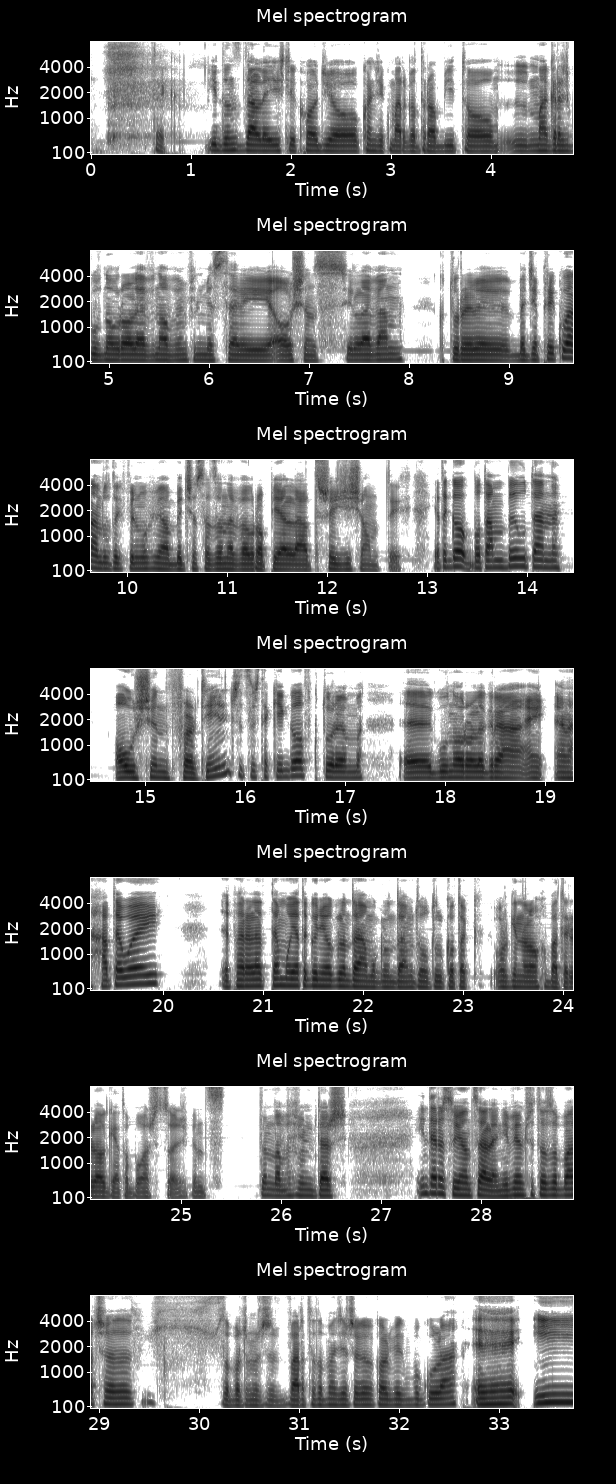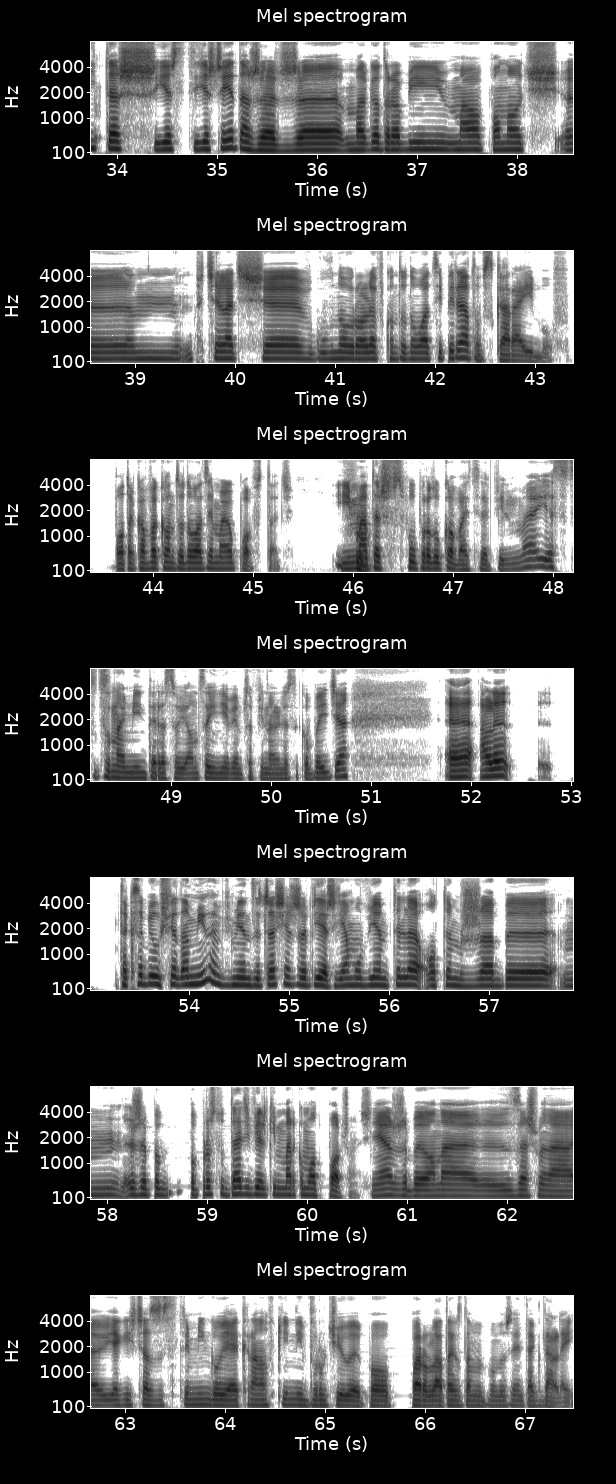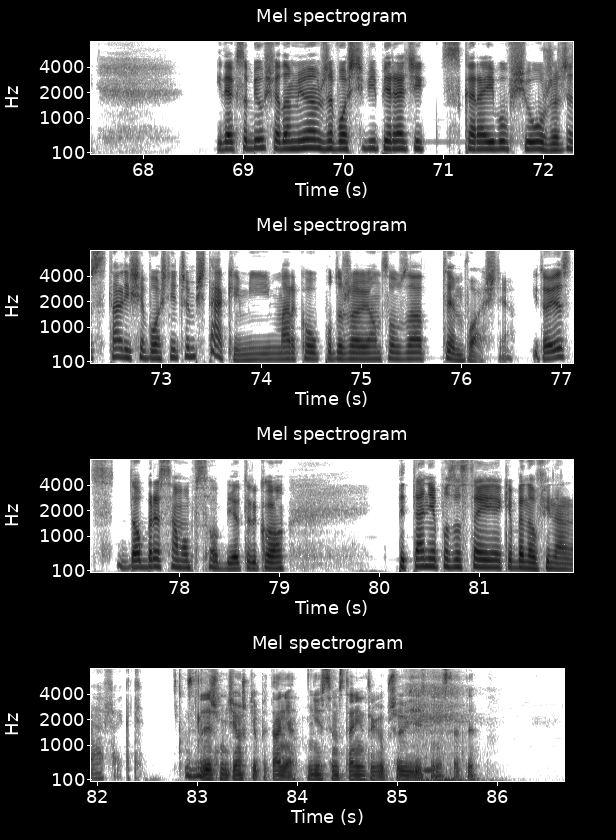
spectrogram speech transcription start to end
Tak. Idąc dalej, jeśli chodzi o kącik Margot Robbie, to ma grać główną rolę w nowym filmie z serii Ocean's Eleven, który będzie prequelem do tych filmów i ma być osadzony w Europie lat 60. Ja tego, bo tam był ten Ocean 13, czy coś takiego, w którym y, główną rolę gra Anne Hathaway. E, parę lat temu ja tego nie oglądałem, oglądałem to tylko tak oryginalną chyba trylogia to była czy coś, więc ten nowy film też interesujący, ale nie wiem czy to zobaczę. Zobaczymy, czy warto to będzie czegokolwiek w ogóle. E, I też jest jeszcze jedna rzecz, że Margot Robbie ma ponoć wcielać się w główną rolę w kontynuacji Piratów z Karaibów bo takowe kontynuacje mają powstać. I hmm. ma też współprodukować te filmy. Jest to co najmniej interesujące i nie wiem, co finalnie z tego wyjdzie. E, ale e, tak sobie uświadomiłem w międzyczasie, że wiesz, ja mówiłem tyle o tym, żeby, mm, żeby po, po prostu dać wielkim markom odpocząć, nie? Żeby one zeszły na jakiś czas ze streamingu i ekranów kin i wróciły po paru latach z nowym pomysłem i tak dalej. I tak sobie uświadomiłem, że właściwie piraci z Karaibów siłą rzeczy stali się właśnie czymś takim i marką podążającą za tym właśnie. I to jest dobre samo w sobie, tylko pytanie pozostaje, jakie będą finalne efekty. Zadajesz mi ciężkie pytania. Nie jestem w stanie tego przewidzieć, niestety.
